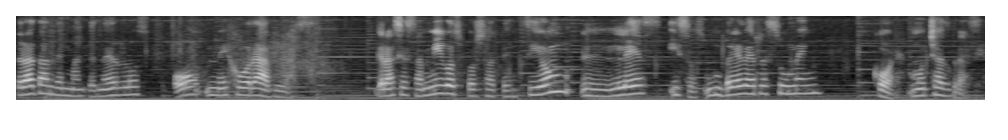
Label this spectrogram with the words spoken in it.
tratan de mantenerlos o mejorarlas. Gracias amigos por su atención. Les hizo un breve resumen Cora. Muchas gracias.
